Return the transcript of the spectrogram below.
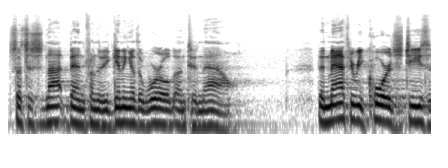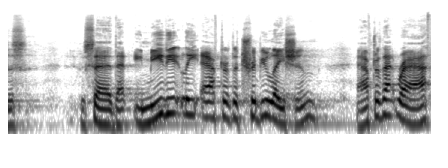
such as has not been from the beginning of the world unto now. Then Matthew records Jesus, who said that immediately after the tribulation, after that wrath,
